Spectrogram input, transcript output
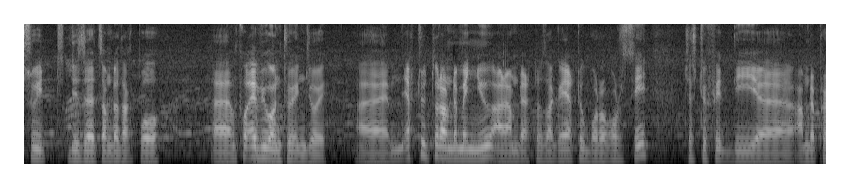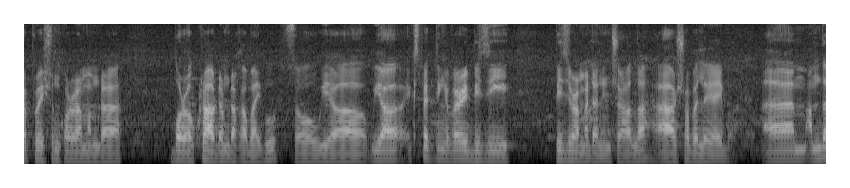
সুইট ডিজার্টস আমরা থাকব ফর এভরি ওয়ান টু এনজয় একটু তোর আমরা মেনু আর আমরা একটা জায়গায় একটু বড় করছি জাস্ট টু ফিট দি আমরা প্রিপারেশন করাম আমরা বড় ক্রাউড আমরা কামাইবো so we are we are expecting a very busy busy Ramadan ইনশাআল্লাহ আর সবাই লই আইবা আমরা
